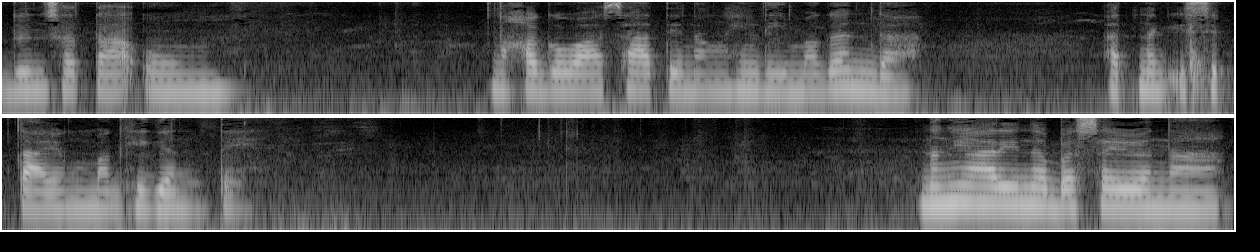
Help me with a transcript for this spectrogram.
Dun sa taong nakagawa sa atin ng hindi maganda at nag-isip tayong maghigante. Nangyari na ba sa'yo na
